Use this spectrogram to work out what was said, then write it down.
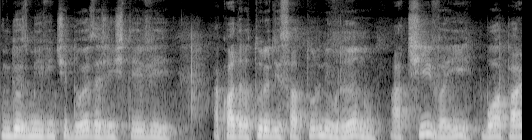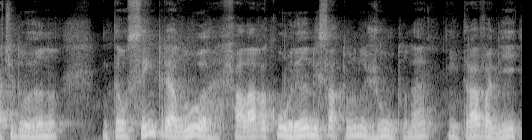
em 2022 a gente teve a quadratura de Saturno e Urano ativa aí boa parte do ano. Então sempre a Lua falava com Urano e Saturno junto, né? Entrava ali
